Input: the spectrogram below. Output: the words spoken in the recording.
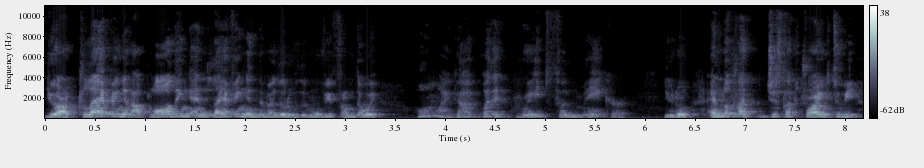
you are clapping and applauding and laughing in the middle of the movie from the way oh my god what a great filmmaker you know and not like just like trying to be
